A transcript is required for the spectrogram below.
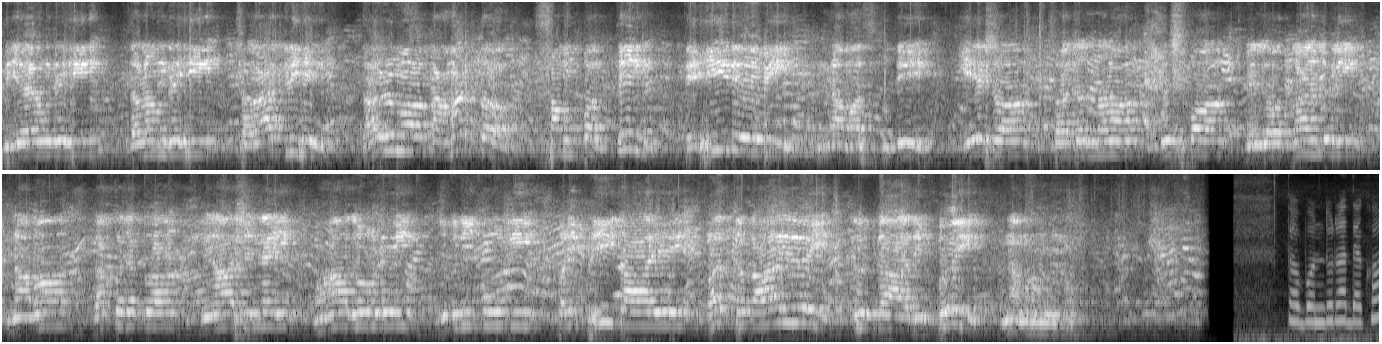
বিজয়ং দেহি দলং দেহি সদাগৃহে ধর্ম কামার্থ সম্পত্তি দেহি দেবী নমস্তুতে এষ সচন্দন পুষ্প বিল্লপত্রাঞ্জলি নম রক্তচক্র বিনাশিন্যై মহাগৌরী যুগনিপুরি পরিভৃতায় ভদ্রকাল্যై দুর্গাদিভ্যৈ নমঃ তো বন্ধুরা দেখো,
